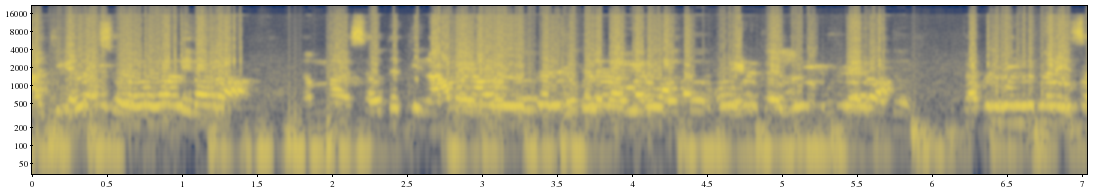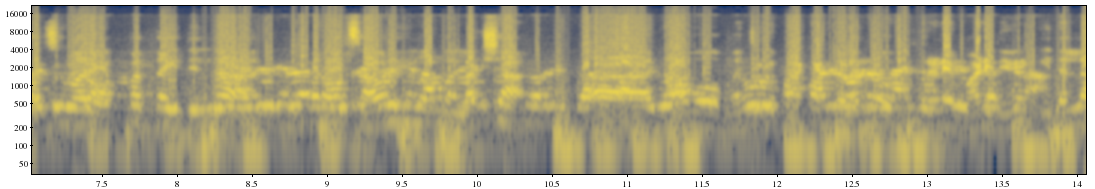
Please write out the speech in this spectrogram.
ಮಜ್ಜಿಗೆ ದಾಸೋಹ ನಮ್ಮ ಪ್ರತಿಯೊಂದು ಕಡೆ ಸರಿಸುಮಾರು ಎಪ್ಪತ್ತೈದರಿಂದ ಎಪ್ಪತ್ತೈದು ಸಾವಿರದಿಂದ ನಮ್ಮ ಲಕ್ಷ ನಾವು ಮಜ್ಜಿಗೆ ಪ್ಯಾಕೆಟ್ಗಳನ್ನು ವಿತರಣೆ ಮಾಡಿದೀವಿ ಇದೆಲ್ಲ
